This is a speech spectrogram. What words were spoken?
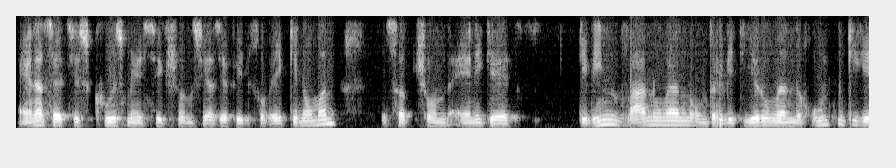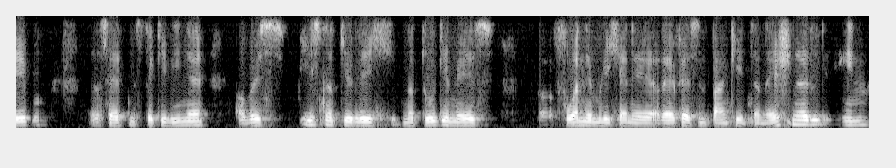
einerseits ist kursmäßig schon sehr, sehr viel vorweggenommen. Es hat schon einige Gewinnwarnungen und Revidierungen nach unten gegeben äh, seitens der Gewinne, aber es ist natürlich naturgemäß vornehmlich eine Raiffeisenbank International in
